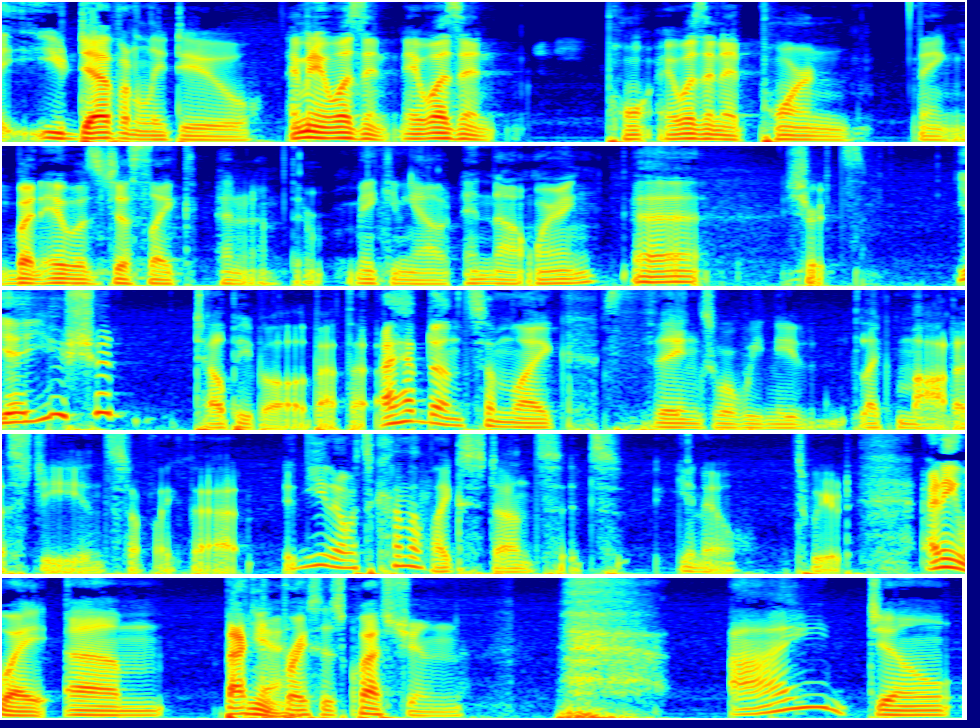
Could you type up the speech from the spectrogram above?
you definitely do. I mean, it wasn't it wasn't porn, it wasn't a porn thing, but it was just like I don't know, they're making out and not wearing uh, shirts. Yeah, you should tell people about that. I have done some like things where we need like modesty and stuff like that. You know, it's kind of like stunts. It's you know, it's weird. Anyway, um back Yeah. to Bryce's question. I don't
